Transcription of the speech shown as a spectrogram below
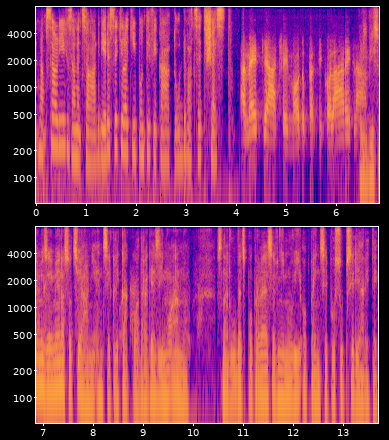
napsal jich za necelá dvě desetiletí pontifikátu 26. Líbí se mi zejména sociální encyklika Quadragesimo Anno. Snad vůbec poprvé se v ní mluví o principu subsidiarity.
